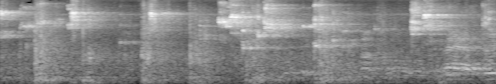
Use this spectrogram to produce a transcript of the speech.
Pass. Do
